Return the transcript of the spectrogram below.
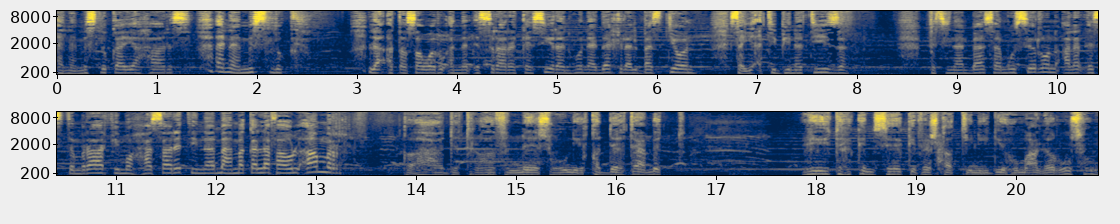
أنا مثلك يا حارس أنا مثلك. لا أتصور أن الإصرار كثيرا هنا داخل الباستيون. سيأتي بنتيجة. فسنان باشا مصر على الاستمرار في محاصرتنا مهما كلفه الأمر. قاعد اطراف الناس هوني قد تعبت. ريت النسا كيفاش حاطين إيديهم على روسهم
